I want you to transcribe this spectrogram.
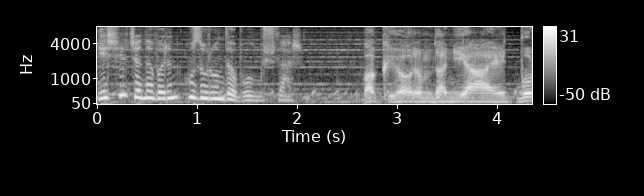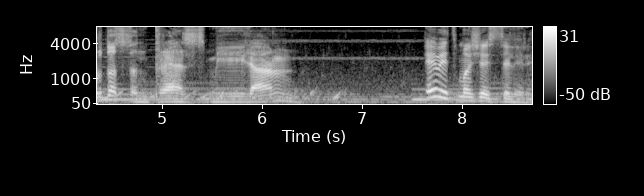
yeşil canavarın huzurunda bulmuşlar. Bakıyorum da nihayet buradasın Prens Milan. Evet majesteleri.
